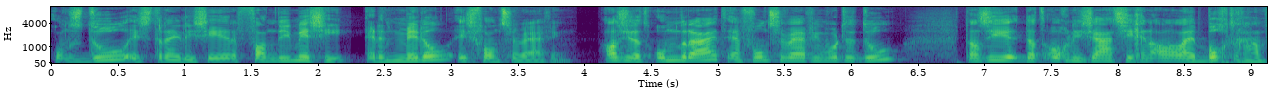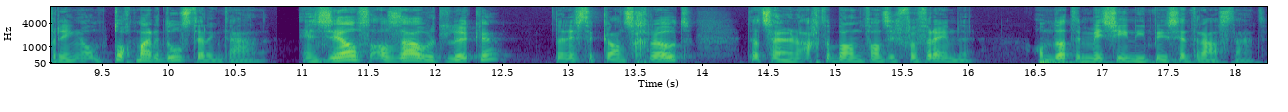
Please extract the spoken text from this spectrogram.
Ons doel is het realiseren van die missie en het middel is fondsenwerving. Als je dat omdraait en fondsenwerving wordt het doel, dan zie je dat organisaties zich in allerlei bochten gaan wringen om toch maar de doelstelling te halen. En zelfs al zou het lukken, dan is de kans groot dat zij hun achterban van zich vervreemden, omdat de missie niet meer centraal staat.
